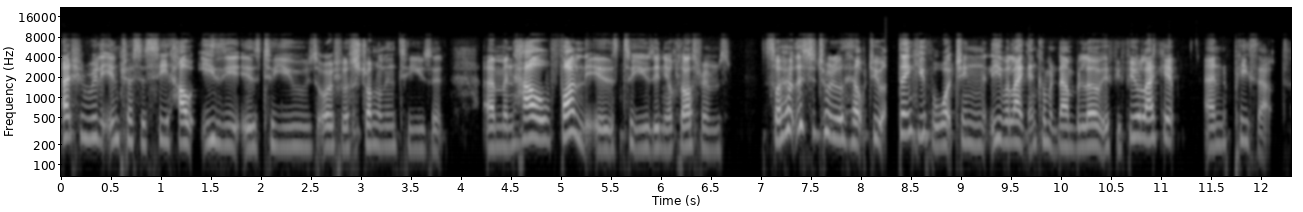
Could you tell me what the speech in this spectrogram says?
actually really interested to see how easy it is to use or if you're struggling to use it um, and how fun it is to use in your classrooms. So I hope this tutorial helped you. Thank you for watching. Leave a like and comment down below if you feel like it and peace out.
